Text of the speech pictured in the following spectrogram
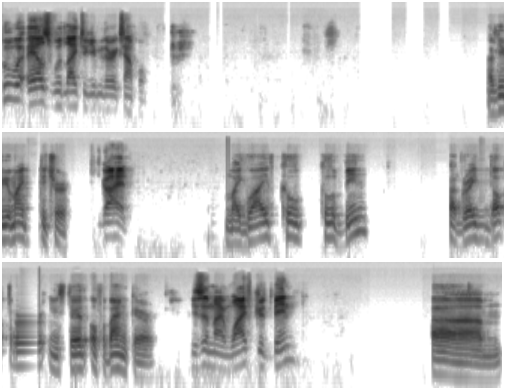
Who else would like to give me their example? I'll give you my teacher. Go ahead. My wife could could have been a great doctor instead of a banker. You said my wife could been. Um,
